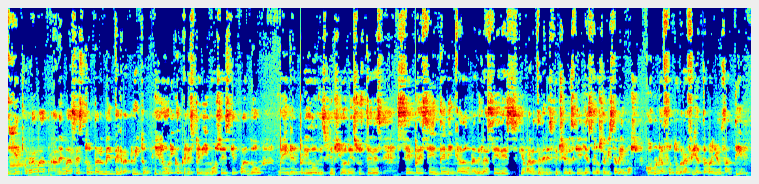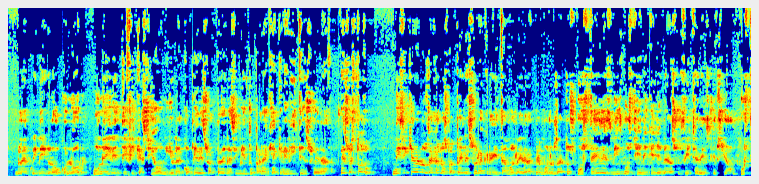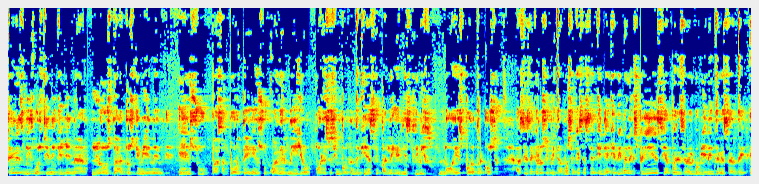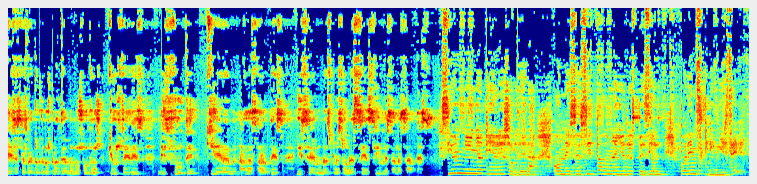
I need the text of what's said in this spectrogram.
Y el programa además es totalmente gratuito y lo único que les pedimos es que cuando venga el periodo de inscripciones ustedes se presenten en cada una de las sedes que van a tener inscripciones que ya se los avisaremos con una fotografía tamaño infantil, blanco y negro o color, una identificación y una copia de su acta de nacimiento para que acrediten su edad. Eso es todo. Ni siquiera nos dejan los papeles, solo acreditamos la edad, vemos los datos. Ustedes mismos tienen que llenar su ficha de inscripción. Ustedes mismos tienen que llenar los datos que vienen en su pasaporte, en su cuadernillo. Por eso es importante que ya sepan leer y escribir. No es por otra cosa. Así es de que los invitamos a que se acerquen y a que vivan la experiencia. Puede ser algo bien interesante. Ese es el reto que nos planteamos nosotros, que ustedes disfruten, quieran a las artes y sean unas personas sensibles a las artes. Si un niño tiene sordera o necesita una ayuda especial, ¿puede inscribirse?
